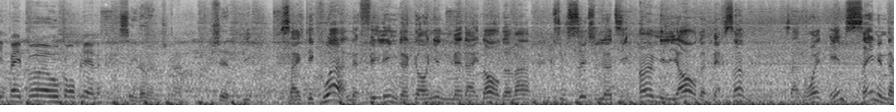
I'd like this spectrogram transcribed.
ils payent pas au complet, là. C'est là. Shit. Puis, ça a été quoi le feeling de gagner une médaille d'or devant, tu le sais, tu l'as dit, un milliard de personnes? Ça doit être insane in the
